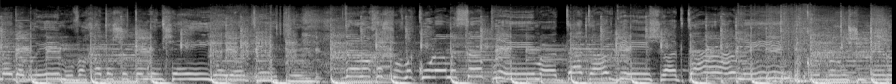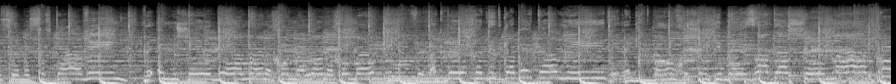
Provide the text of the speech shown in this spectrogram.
כמה מדברים, ובחדשות אומרים שיהיה יותר טוב. ולא חשוב מה כולם מספרים, אתה תרגיש רק תאמין. הכל בראש אם תנסה בסוף תבין, ואין מי שיודע מה נכון, מה לא נכון, מה טוב. ורק ביחד נתגבר תמיד, ונגיד ברוך השם כי בעזרת השם הכל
